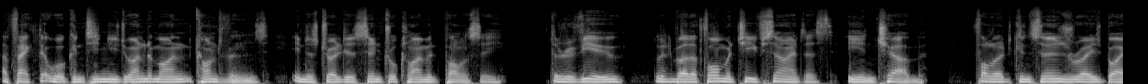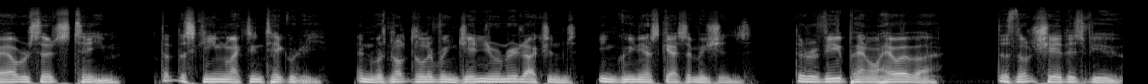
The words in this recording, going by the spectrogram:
a fact that will continue to undermine confidence in Australia's central climate policy. The review, led by the former chief scientist, Ian Chubb, followed concerns raised by our research team that the scheme lacked integrity and was not delivering genuine reductions in greenhouse gas emissions. The review panel, however, does not share this view.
